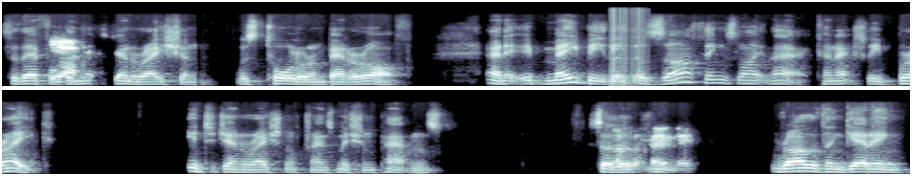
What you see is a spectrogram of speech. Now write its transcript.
So therefore, yeah. the next generation was taller and better off. And it, it, may be that bizarre things like that can actually break intergenerational transmission patterns. So that rather than getting,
